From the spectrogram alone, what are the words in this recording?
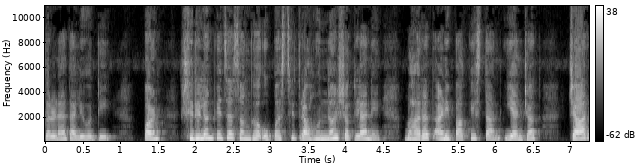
करण्यात आली होती. पण श्रीलंकेचा संघ उपस्थित राहू न शकल्याने भारत आणि पाकिस्तान यांच्यात चार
